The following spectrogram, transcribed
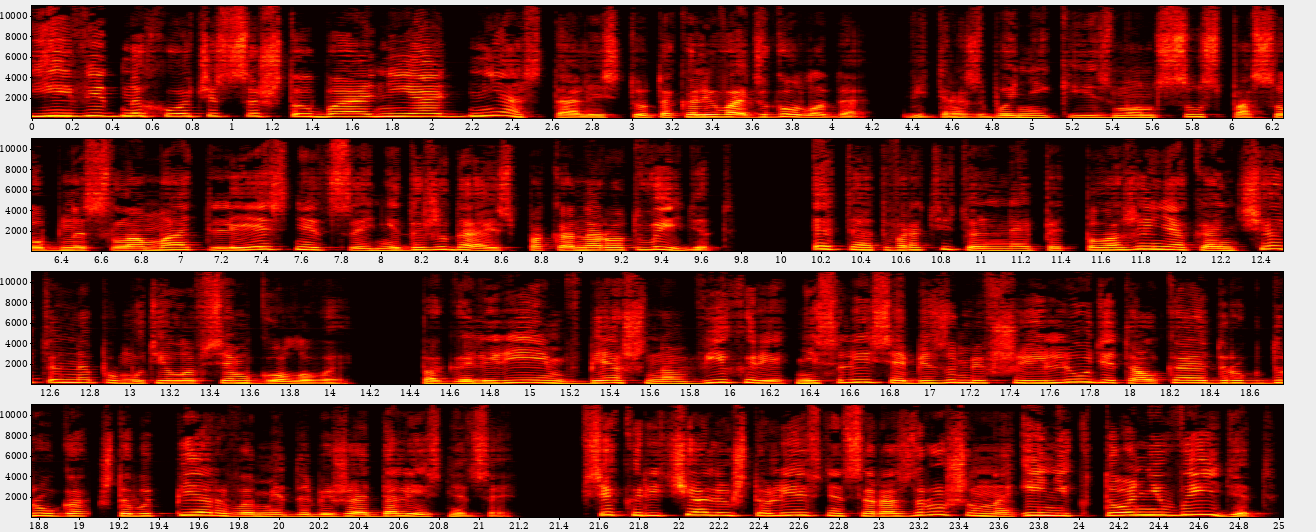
Ей, видно, хочется, чтобы они одни остались тут околевать с голода. Ведь разбойники из Монсу способны сломать лестницы, не дожидаясь, пока народ выйдет. Это отвратительное предположение окончательно помутило всем головы. По галереям в бешеном вихре неслись обезумевшие люди, толкая друг друга, чтобы первыми добежать до лестницы. Все кричали, что лестница разрушена, и никто не выйдет.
